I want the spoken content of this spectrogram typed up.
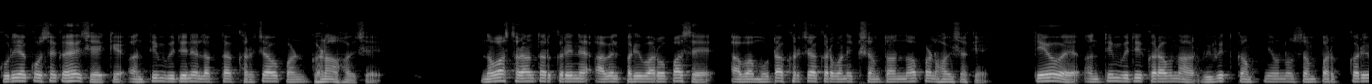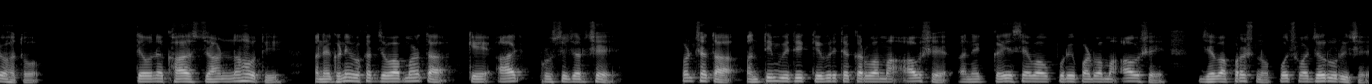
કુરિયાકોસે કહે છે કે અંતિમ વિધિને લગતા ખર્ચાઓ પણ ઘણા હોય છે. નવા સ્થળાંતર કરીને આવેલ પરિવારો પાસે આવા મોટા ખર્ચા કરવાની ક્ષમતા ન પણ હોઈ શકે. તેઓએ અંતિમ વિધિ કરાવનાર વિવિધ કંપનીઓનો સંપર્ક કર્યો હતો. તેઓને ખાસ જાણ નહોતી અને ઘણી વખત જવાબ મળતા કે આ જ પ્રોસિજર છે. પણ છતાં અંતિમ વિધિ કેવી રીતે કરવામાં આવશે અને કઈ સેવાઓ પૂરી પાડવામાં આવશે જેવા પ્રશ્નો પૂછવા જરૂરી છે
